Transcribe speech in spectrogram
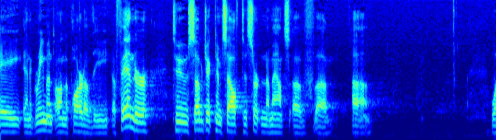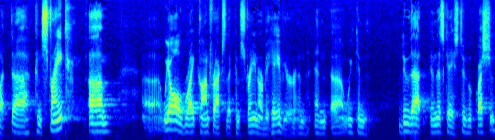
a, an agreement on the part of the offender to subject himself to certain amounts of uh, uh, what uh, constraint. Um, uh, we all write contracts that constrain our behavior, and, and uh, we can do that in this case too. Question?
